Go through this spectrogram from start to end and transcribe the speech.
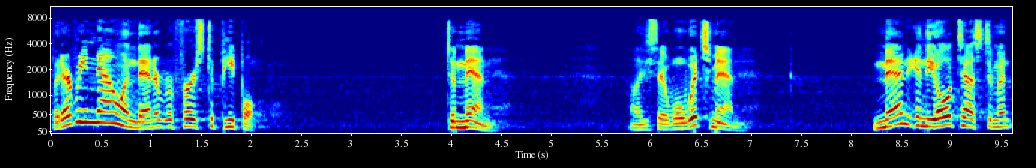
but every now and then it refers to people, to men. Well, you say, well, which men? Men in the Old Testament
